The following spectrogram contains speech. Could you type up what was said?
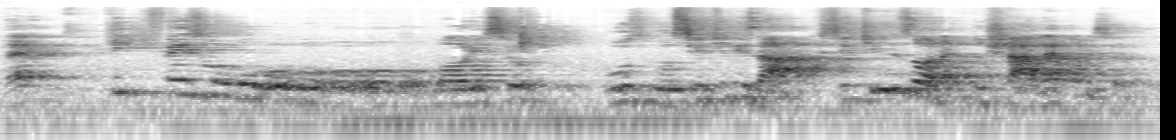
Né? O que, que fez o, o, o Maurício o, se utilizar? Se utilizou né? do chá, né, Maurício?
